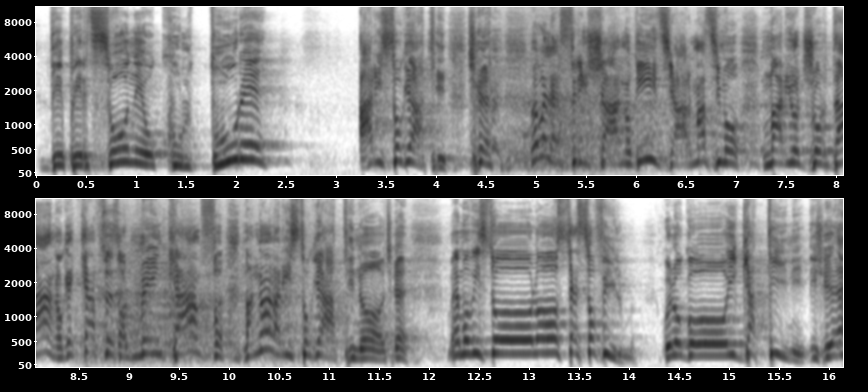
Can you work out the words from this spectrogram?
di persone o culture Aristogatti, cioè, ma quella è striscia la notizia, al massimo Mario Giordano, che cazzo ne so, il main Kampf, ma non Aristogatti, no, cioè, abbiamo visto lo stesso film, quello con i gattini, dici, eh,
